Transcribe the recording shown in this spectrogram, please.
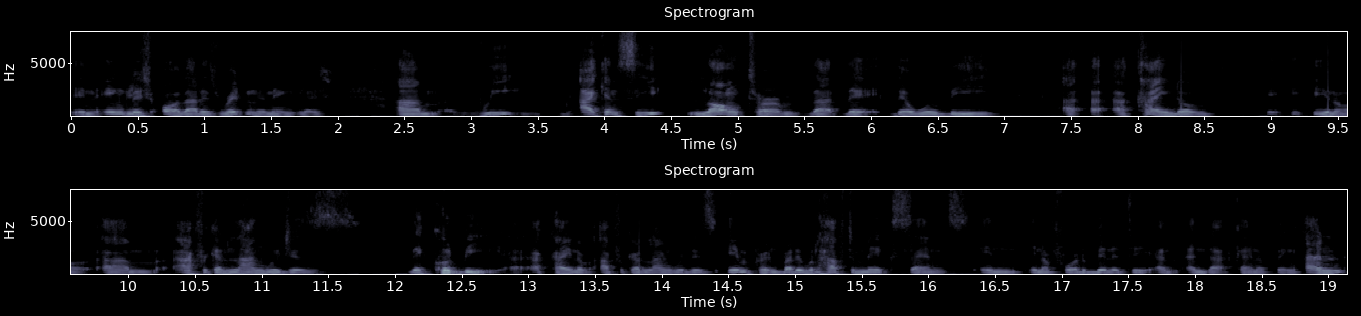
in English or that is written in English. Um, we I can see long term that there there will be a, a kind of you know, um, African languages, there could be a, kind of African languages imprint, but it would have to make sense in, in affordability and, and that kind of thing. And,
